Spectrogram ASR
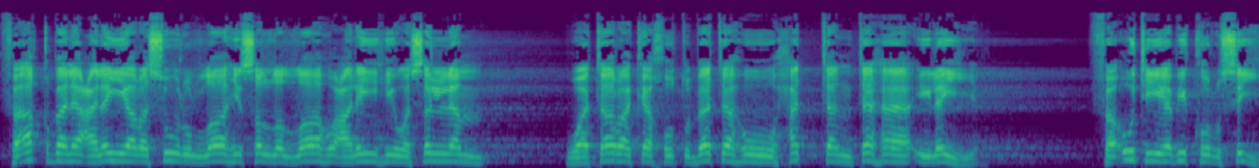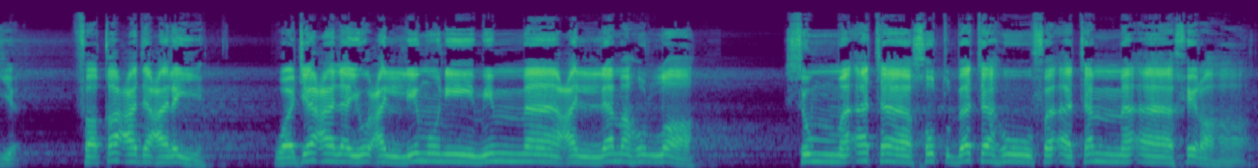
فأقبل علي رسول الله صلى الله عليه وسلم وترك خطبته حتى انتهى إلي، فأتي بكرسي فقعد عليه وجعل يعلمني مما علمه الله، ثم أتى خطبته فأتم آخرها.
